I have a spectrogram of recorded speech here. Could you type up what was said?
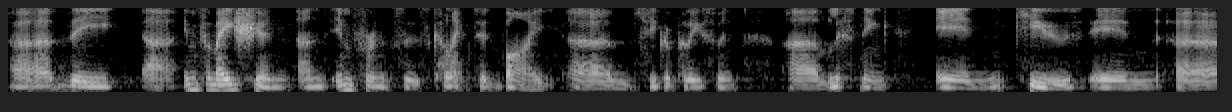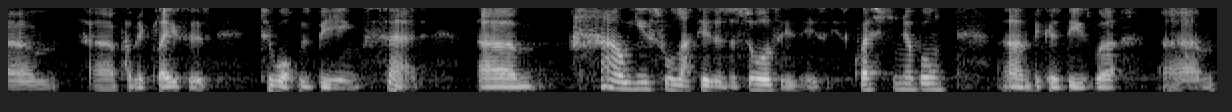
uh, the uh, information and inferences collected by um, secret policemen um, listening in queues in um, uh, public places to what was being said. Um, how useful that is as a source is, is, is questionable um, because these were um,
